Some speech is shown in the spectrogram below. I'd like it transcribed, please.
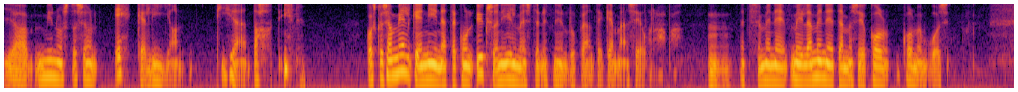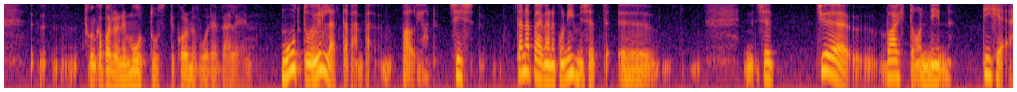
ja minusta se on ehkä liian tiheään tahtiin. Koska se on melkein niin, että kun yksi on ilmestynyt, niin rupean tekemään seuraavaa. Mm, Että se menee, meillä menee tämmöisiä kol, kolme vuosi. kuinka paljon ne muuttuu sitten kolmen vuoden välein? Muuttuu Kuinka? yllättävän paljon. Siis tänä päivänä, kun ihmiset, se työvaihto on niin tiheä,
